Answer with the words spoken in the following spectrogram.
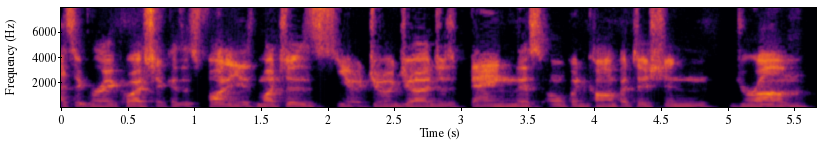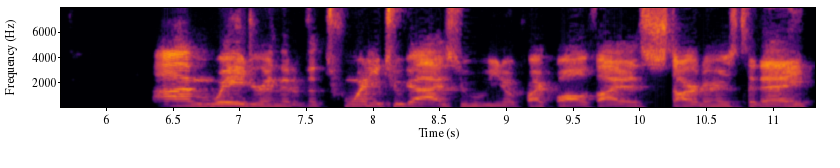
That's a great question because it's funny. As much as you know, Joe Judge is banging this open competition drum. I'm wagering that of the 22 guys who you know probably qualify as starters today,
